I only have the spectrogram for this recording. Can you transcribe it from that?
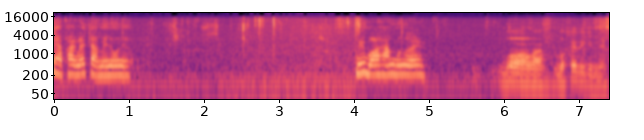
สบพักแล้วจ้ะเมนูเนี่ยมีบอทังมึงเลยบ่ว่ะบ่เคยได้กินเนี่ย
